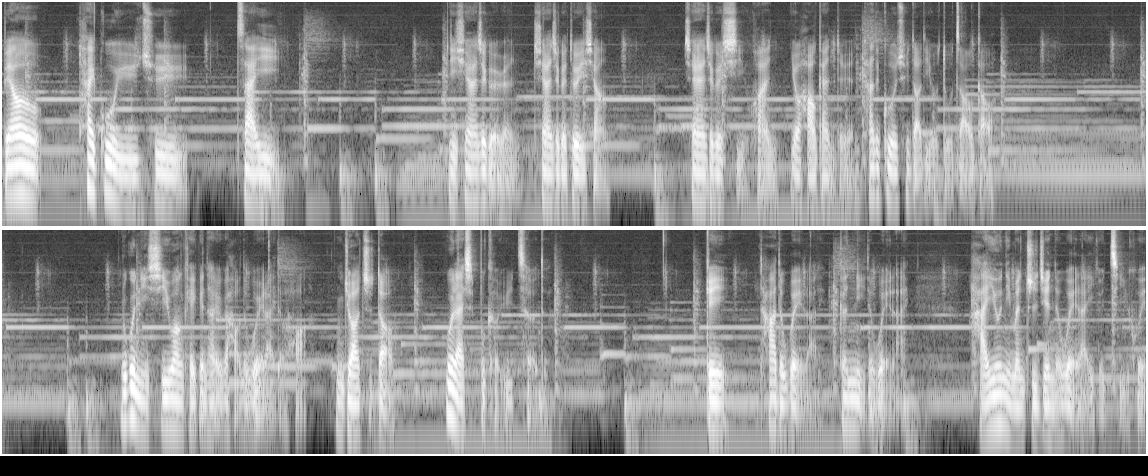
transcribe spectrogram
不要太过于去在意你现在这个人、现在这个对象、现在这个喜欢有好感的人，他的过去到底有多糟糕。如果你希望可以跟他有个好的未来的话，你就要知道，未来是不可预测的。给他的未来，跟你的未来，还有你们之间的未来一个机会，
